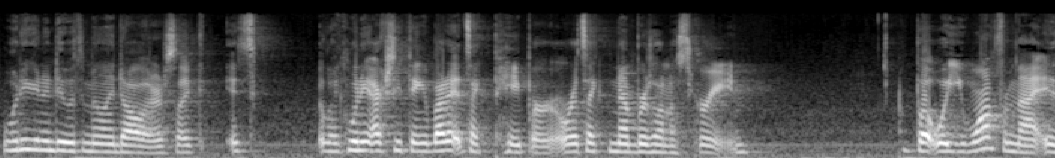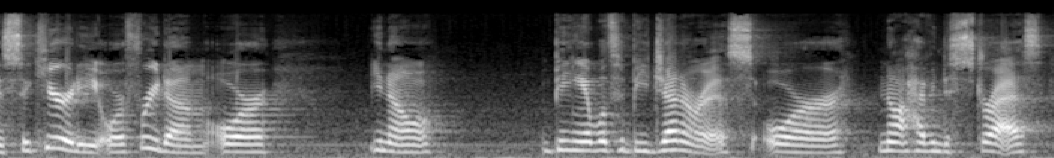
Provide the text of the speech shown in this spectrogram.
what are you going to do with a million dollars? Like, it's like when you actually think about it, it's like paper or it's like numbers on a screen. But what you want from that is security or freedom or, you know, being able to be generous or not having to stress.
